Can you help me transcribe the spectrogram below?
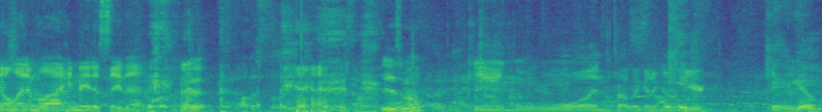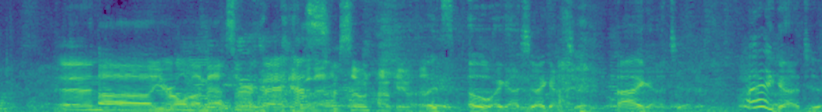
Don't let him lie. He made us say that. Dismal. Gain one. Probably gonna go here. there you go. And Uh, you're on my mat, sir. I'm okay with Pass. that. I'm so not okay with that. It's oh, I got you. I got you. I got you. I got you.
